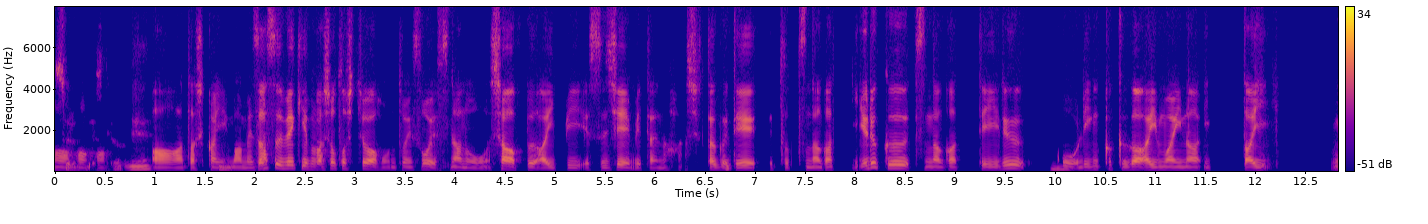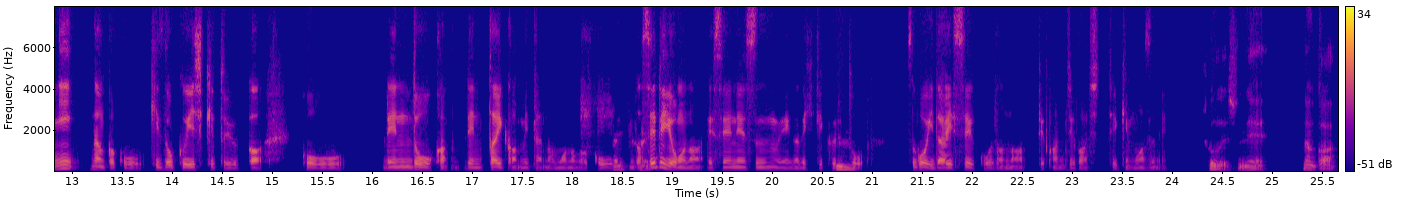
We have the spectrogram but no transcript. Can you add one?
するんですけどね。ああ、確かに。まあ、目指すべき場所としては本当にそうですね。あの、シャープ IPSJ みたいなハッシュタグで、えっと、つながっ、ゆるくつながっている、こう、輪郭が曖昧な一体に、なんかこう、貴族意識というか、こう、連動感、連帯感みたいなものがこう、出せるような SNS 運営ができてくると、すごい大成功だなって感じがしてきますね。そうですね。なんか、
